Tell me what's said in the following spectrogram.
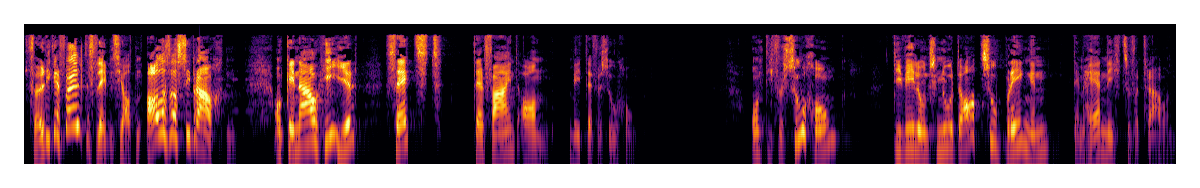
Völlig erfülltes Leben. Sie hatten alles, was sie brauchten. Und genau hier setzt der Feind an mit der Versuchung. Und die Versuchung, die will uns nur dazu bringen, dem Herrn nicht zu vertrauen.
